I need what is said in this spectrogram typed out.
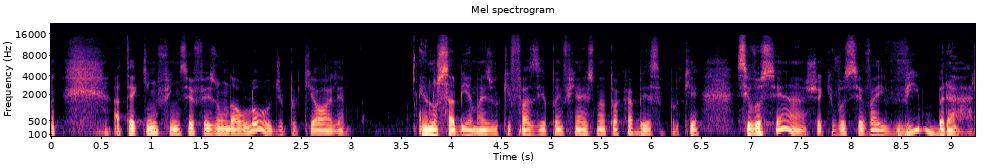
até que enfim você fez um download, porque olha, eu não sabia mais o que fazer para enfiar isso na tua cabeça, porque se você acha que você vai vibrar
